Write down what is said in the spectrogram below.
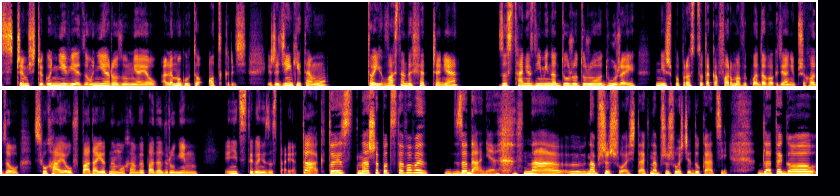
z czymś, czego nie wiedzą, nie rozumieją, ale mogą to odkryć. I że dzięki temu to ich własne doświadczenie zostanie z nimi na dużo, dużo dłużej niż po prostu taka forma wykładowa, gdzie oni przychodzą, słuchają, wpada jednym uchem, wypada drugim i nic z tego nie zostaje. Tak, to jest nasze podstawowe zadanie na, na przyszłość, tak? na przyszłość edukacji. Dlatego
